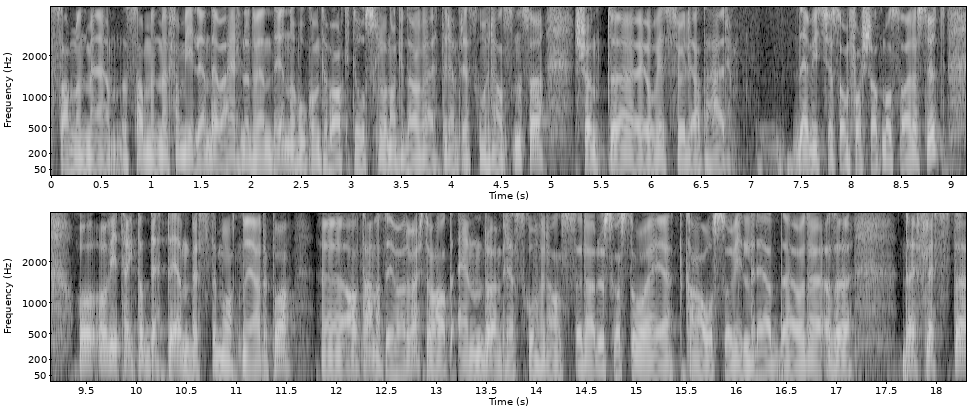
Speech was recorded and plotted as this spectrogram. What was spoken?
sammen med, sammen med, familien, det var helt nødvendig. Når hun kom tilbake til Oslo noen dager etter den pressekonferansen, så skjønte jo vi selvfølgelig at det her det er mye som fortsatt må svares ut. Og, og, vi tenkte at dette er den beste måten å gjøre det på. Uh, alternativet hadde vært å ha hatt enda en pressekonferanse der du skal stå i et kaos og villrede. Og det, altså, de fleste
